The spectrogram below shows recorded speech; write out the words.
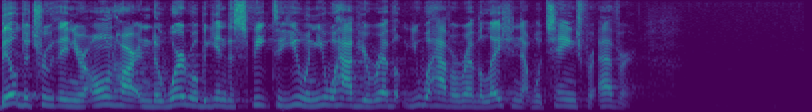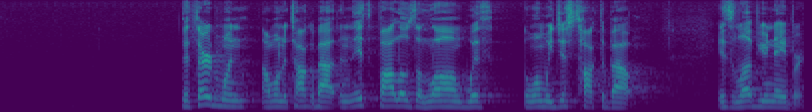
build the truth in your own heart and the word will begin to speak to you and you will have your revel- you will have a revelation that will change forever the third one i want to talk about and it follows along with the one we just talked about is love your neighbor.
